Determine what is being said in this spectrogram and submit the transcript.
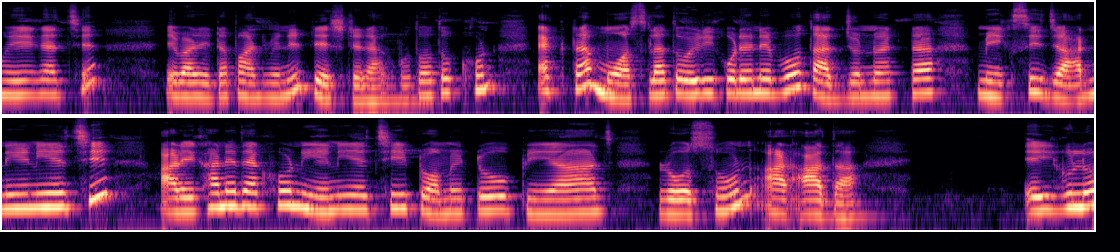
হয়ে গেছে। এবার এটা পাঁচ মিনিট রেস্টে রাখব। ততক্ষণ একটা মশলা তৈরি করে নেব। তার জন্য একটা মিক্সি জার নিয়ে নিয়েছি। আর এখানে দেখো নিয়ে নিয়েছি টমেটো, পেঁয়াজ, রসুন আর আদা। এইগুলো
